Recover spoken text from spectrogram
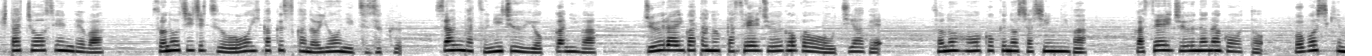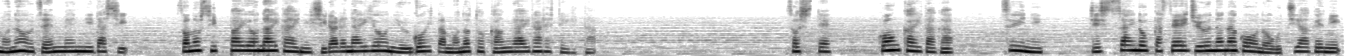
北朝鮮では、その事実を覆い隠すかのように続く3月24日には、従来型の火星15号を打ち上げ、その報告の写真には、火星17号とおぼしきものを前面に出し、その失敗を内外に知られないように動いたものと考えられていた。そして、今回だが、ついに、実際の火星17号の打ち上げに、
